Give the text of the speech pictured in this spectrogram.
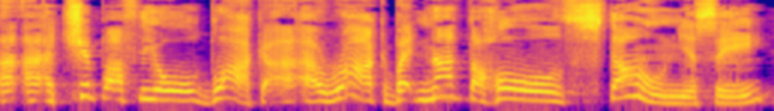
a, a chip off the old block, a, a rock, but not the whole stone, you see.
